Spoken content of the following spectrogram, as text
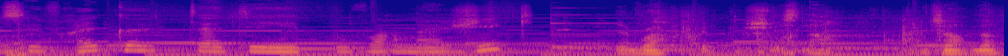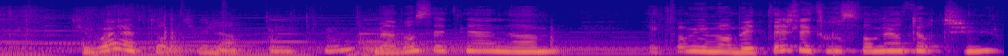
C'est vrai que t'as des pouvoirs magiques? Viens voir quelque chose là, dans le jardin. Tu vois la tortue là? Mais avant c'était un homme. Et comme il m'embêtait, je l'ai transformé en tortue.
